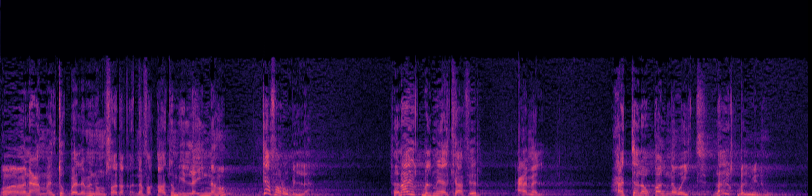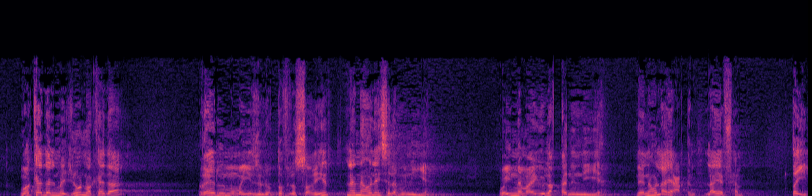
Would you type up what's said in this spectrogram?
وما منعهم أن تقبل منهم صدق نفقاتهم إلا إنهم كفروا بالله. فلا يقبل من الكافر عمل. حتى لو قال نويت لا يقبل منه. وكذا المجنون وكذا غير المميز للطفل الصغير لأنه ليس له نية وإنما يلقن النية لأنه لا يعقل لا يفهم. طيب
